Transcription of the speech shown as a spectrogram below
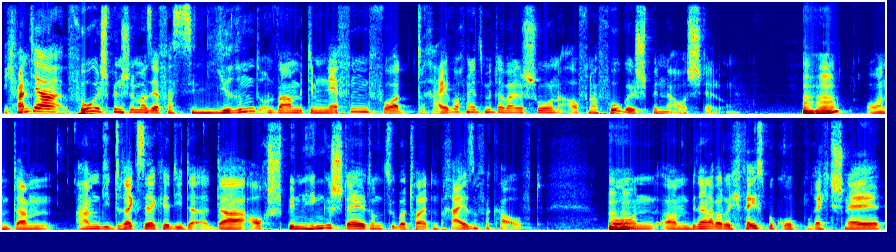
Ich fand ja Vogelspinnen schon immer sehr faszinierend und war mit dem Neffen vor drei Wochen jetzt mittlerweile schon auf einer Vogelspinnenausstellung. Mhm. Und dann haben die Drecksäcke, die da, da, auch Spinnen hingestellt und zu überteuerten Preisen verkauft. Mhm. Und ähm, bin dann aber durch Facebook-Gruppen recht schnell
